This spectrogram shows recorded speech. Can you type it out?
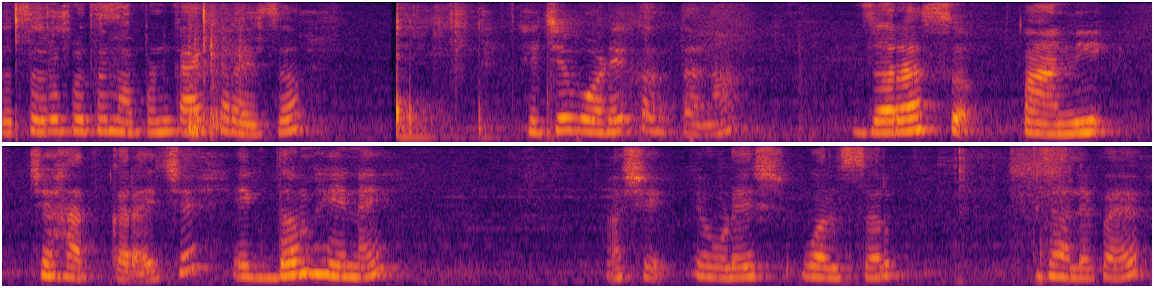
तर सर्वप्रथम आपण काय करायचं? ह्याचे वडे करताना जरासं पाणीचे हात करायचे. एकदम हे नाही. असे एवढे वलसर झाले पाहिजे.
